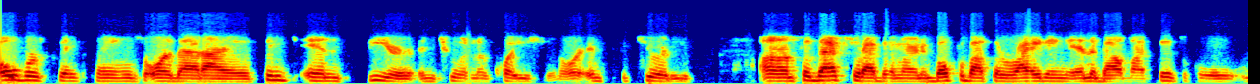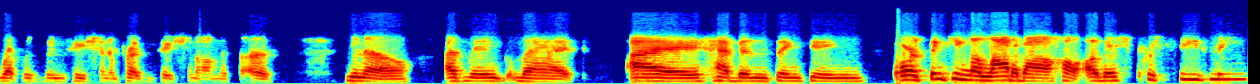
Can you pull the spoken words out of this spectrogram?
overthink things or that I think in fear into an equation or insecurities. Um, so that's what I've been learning, both about the writing and about my physical representation and presentation on this earth. You know, I think that I have been thinking or thinking a lot about how others perceive me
